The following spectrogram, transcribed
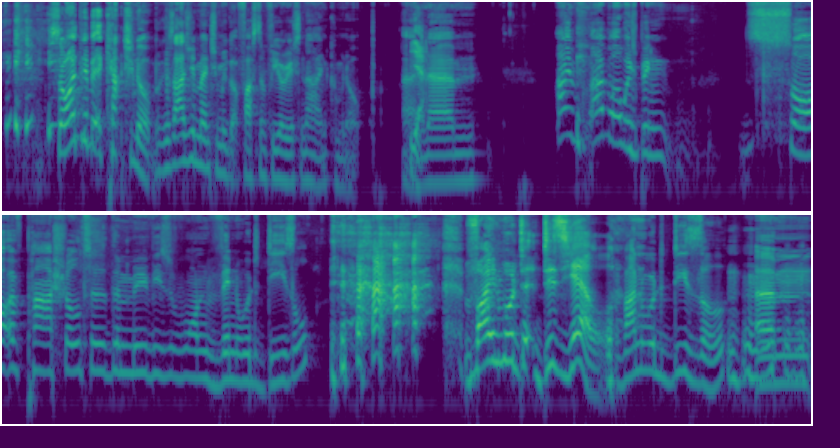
so I did a bit of catching up because, as you mentioned, we've got Fast and Furious Nine coming up. And, Yeah. Um, I've I've always been sort of partial to the movies of one Vinwood Diesel, Vinewood Diziel. Vanwood Diesel. Um,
